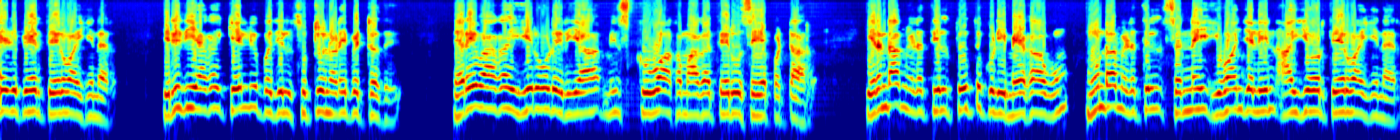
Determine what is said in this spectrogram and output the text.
ஏழு பேர் தேர்வாகினர். இறுதியாக கேள்வி பதில் சுற்று நடைபெற்றது. நிறைவாக ஈரோடு ரியா மிஸ் குவாகமாக தேர்வு செய்யப்பட்டார். இரண்டாம் இடத்தில் தூத்துக்குடி மேகாவும் மூன்றாம் இடத்தில் சென்னை இவாஞ்சலின் ஆகியோர் தேர்வாகினர்.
